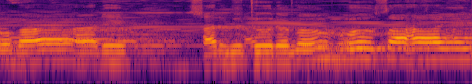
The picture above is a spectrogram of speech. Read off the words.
ਉਬਾਰੇ, ਸਰਬ ਠੁਰ ਮੋਹ ਸਹਾਏ।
